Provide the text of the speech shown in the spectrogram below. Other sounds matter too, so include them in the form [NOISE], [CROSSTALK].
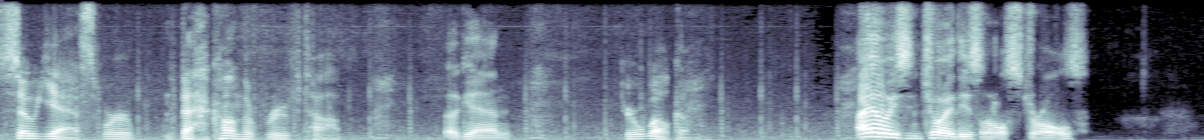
So yes, we're [LAUGHS] back on the rooftop. Again. You're welcome. I always enjoy these little strolls.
